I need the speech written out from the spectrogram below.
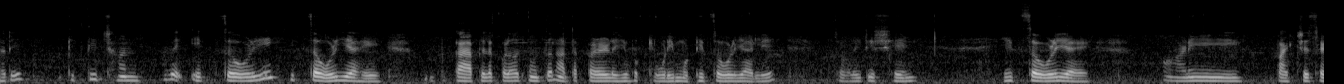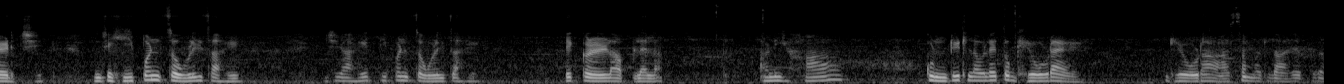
अरे किती छान. अरे एक चवळी ही चवळी आहे. काय आपल्याला कळत नव्हतं ना आता कळलं. ही बघ केवढी मोठी चवळी आली आहे. चवळीची शेंग ही चवळी आहे. आणि पाठच्या साईडची. म्हणजे ही पण चवळीच आहे. जी आहे ती पण चवळीच आहे. हे कळलं आपल्याला. आणि हा कुंडीत लावला आहे तो घेवडा आहे. घेवडा असं मधला आहे बघा.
